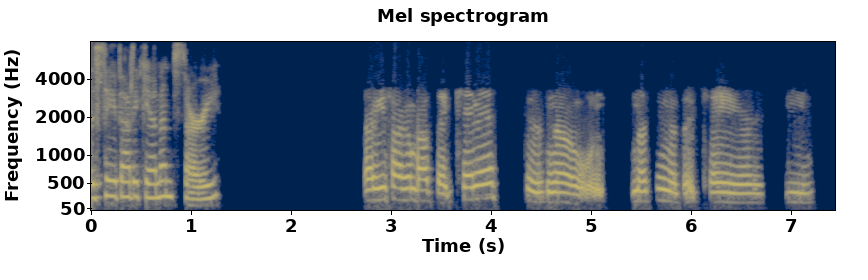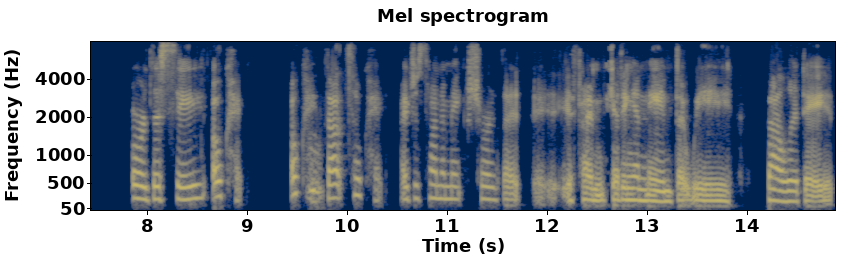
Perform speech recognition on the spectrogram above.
Say that again. I'm sorry. Are you talking about the Kenneth? Because no, nothing with a K or C. Or the C. Okay, okay, Mm. that's okay. I just want to make sure that if I'm getting a name that we validate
